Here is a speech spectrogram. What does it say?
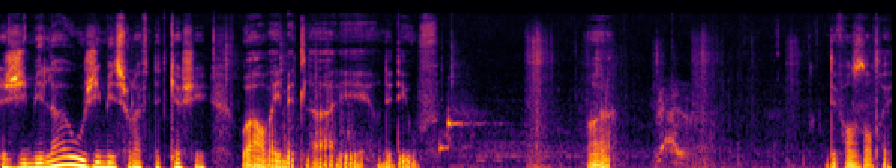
J'y mets là ou j'y mets sur la fenêtre cachée? Ouais on va y mettre là, allez, on est des ouf. Voilà. Défense d'entrée.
